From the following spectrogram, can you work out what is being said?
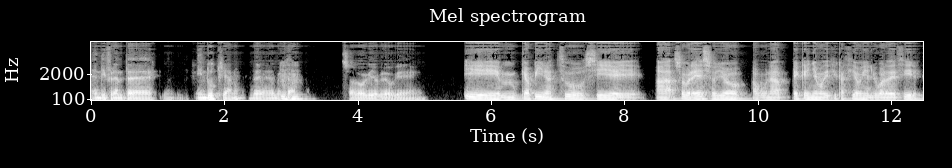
en, diferentes industrias ¿no? del mercado. Eso es algo que yo creo que... ¿Y mm, qué opinas tú si ah, sobre eso yo hago una pequeña modificación y en lugar de decir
